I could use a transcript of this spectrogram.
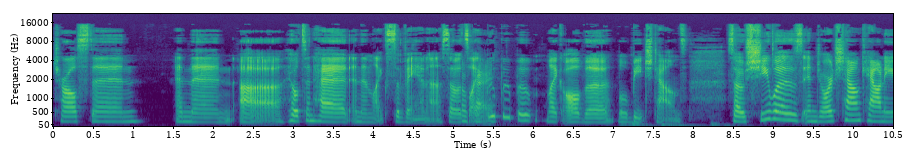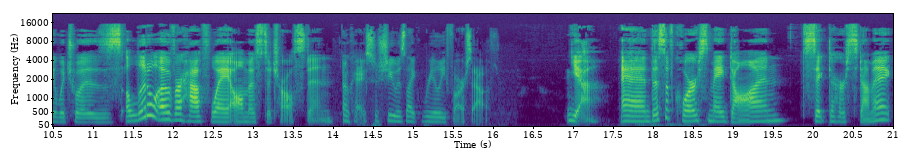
Charleston, and then uh Hilton Head and then like Savannah. So it's like boop boop boop like all the little beach towns. So she was in Georgetown County, which was a little over halfway almost to Charleston. Okay. So she was like really far south. Yeah. And this, of course, made Dawn sick to her stomach.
